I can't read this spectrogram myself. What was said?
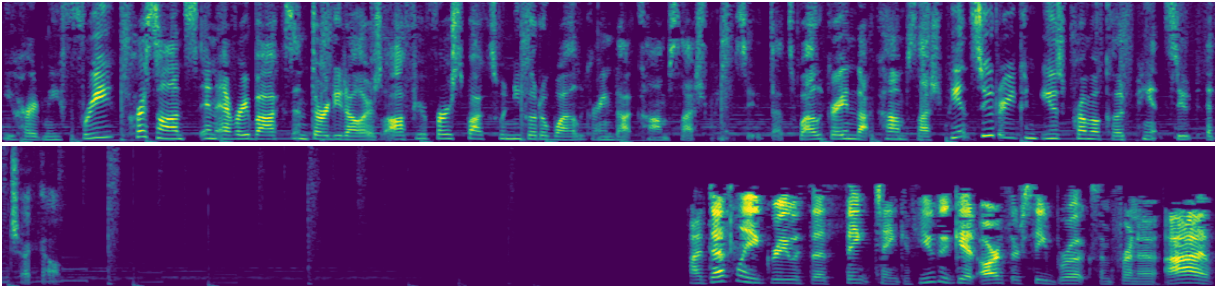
You heard me. Free croissants in every box and $30 off your first box when you go to wildgrain.com slash pantsuit. That's wildgrain.com slash pantsuit, or you can use promo code pantsuit at checkout. I definitely agree with the think tank. If you could get Arthur C. Brooks in front of, I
